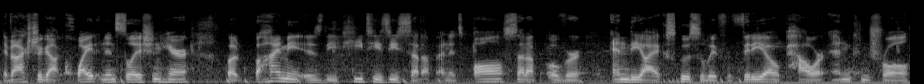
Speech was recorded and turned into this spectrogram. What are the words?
They've actually got quite an installation here, but behind me is the PTZ setup, and it's all set up over NDI exclusively for video, power, and control.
